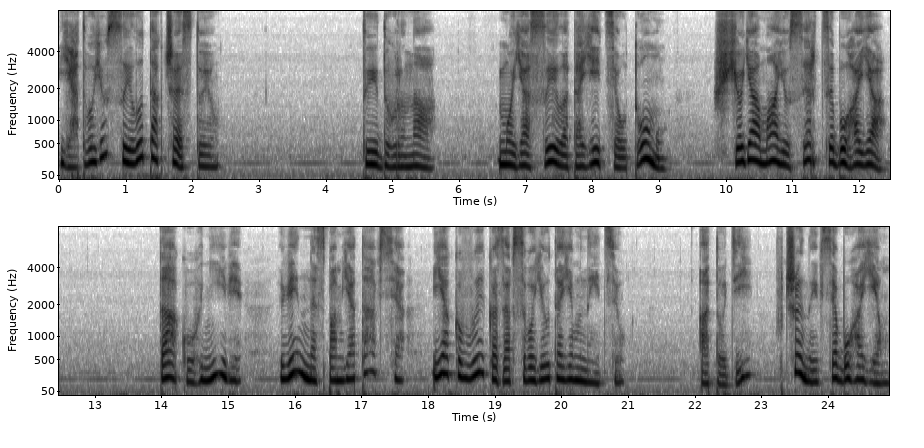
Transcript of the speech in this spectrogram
Я твою силу так честую. Ти дурна. Моя сила таїться у тому, що я маю серце бугая. Так у гніві він не спам'ятався, як виказав свою таємницю, а тоді вчинився бугаєм.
